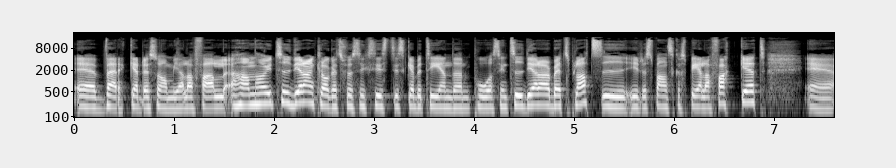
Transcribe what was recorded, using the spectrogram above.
eh, verkar det som i alla fall. Han har ju tidigare anklagats för sexistiska beteenden på sin tidigare arbetsplats i, i det spanska spelarfacket. Eh,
